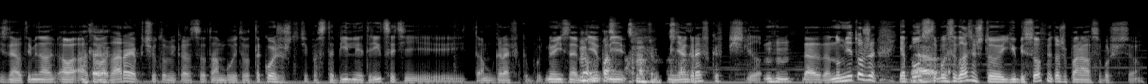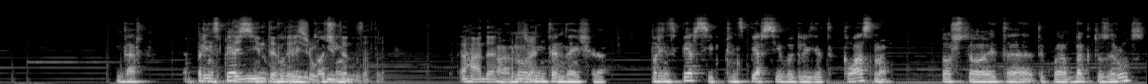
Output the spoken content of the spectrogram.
не знаю, вот именно от аватара я почему-то, мне кажется, там будет вот такой же, что типа стабильный 30, и, и там графика будет. Ну, я не знаю, ну, мне, пос- мне, посмотрим, меня графика впечатлила. Угу, да-да-да. Но мне тоже, я полностью да. с тобой согласен, что Ubisoft мне тоже понравился больше всего. Да. Принц Персии Nintendo выглядит еще, очень... Nintendo завтра. Ага, да. А, ну, Nintendo еще, да. Принц Персии, Принц Персии выглядит классно. То, что это такое back to the roots.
